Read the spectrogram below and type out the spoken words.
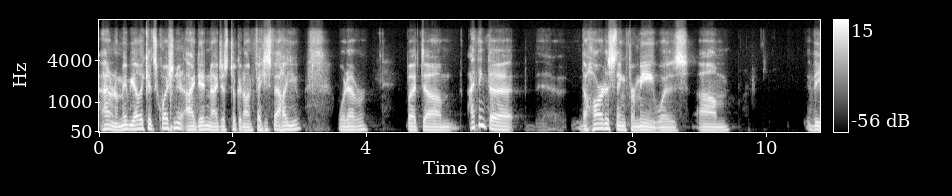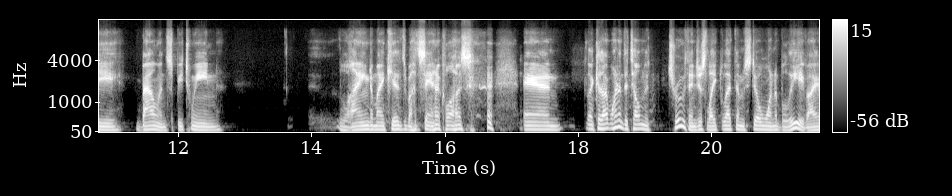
I don't know. Maybe other kids question it. I didn't. I just took it on face value, whatever. But um, I think the the hardest thing for me was um, the balance between lying to my kids about Santa Claus and like because I wanted to tell them the truth and just like let them still want to believe. I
